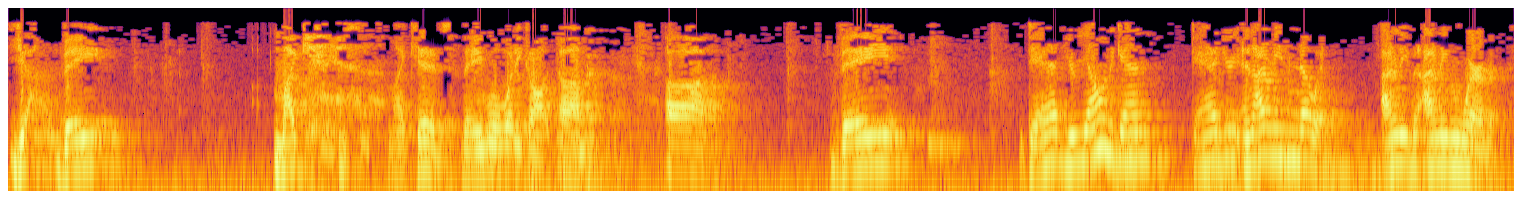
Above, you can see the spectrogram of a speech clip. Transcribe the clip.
yeah, they, my my kids, they will. What do you call it? Um, uh, they, Dad, you're yelling again. Dad, you're, and I don't even know it. I don't even, I don't even aware of it.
